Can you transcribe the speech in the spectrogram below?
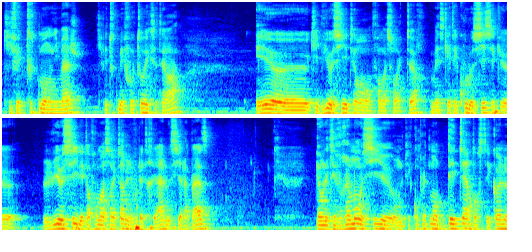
qui fait toute mon image, qui fait toutes mes photos, etc. Et qui lui aussi était en formation acteur. Mais ce qui était cool aussi, c'est que lui aussi il était en formation acteur, mais il voulait être réel aussi à la base. Et on était vraiment aussi, on était complètement déter dans cette école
